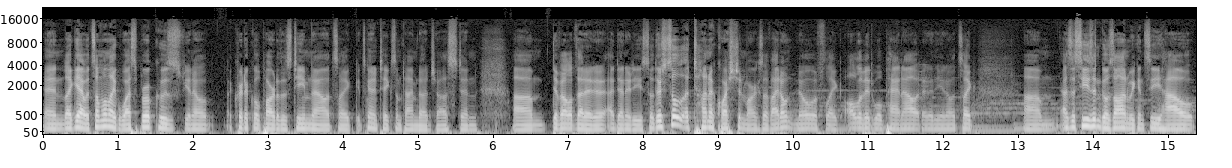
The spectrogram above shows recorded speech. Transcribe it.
and like yeah, with someone like Westbrook, who's you know a critical part of this team now, it's like it's going to take some time to adjust and um, develop that ide- identity. So there's still a ton of question marks. If I don't know if like all of it will pan out, and you know it's like um, as the season goes on, we can see how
